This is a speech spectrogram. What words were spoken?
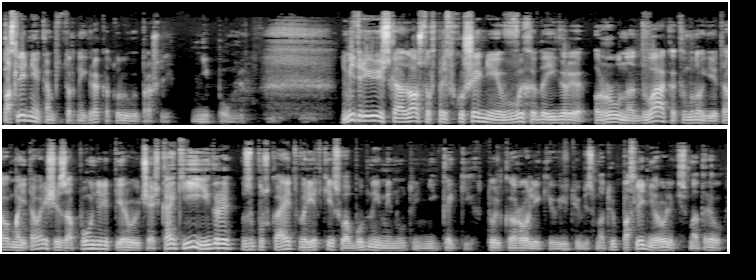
Последняя компьютерная игра, которую вы прошли, не помню. Дмитрий Юрьевич сказал, что в предвкушении выхода игры Руна 2, как и многие мои товарищи, запомнили первую часть. Какие игры запускает в редкие свободные минуты? Никаких. Только ролики в YouTube смотрю. Последние ролики смотрел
